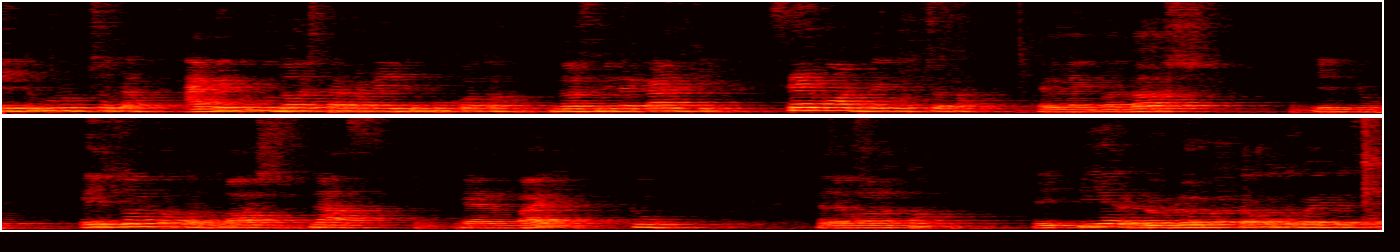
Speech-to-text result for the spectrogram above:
এইটুকুর উচ্চতা। আগেরটুকু দশ, তার মানে এইটুকু কত? দশ মিটার, কারণ কি? সেম অর্ধেক উচ্চতা। তাহলে লাগবে দশ ইন্টু এইচ ওয়ান কত? দশ প্লাস টেন বাই টু তাহলে বলো তো, এই পি এর ডব্লিউ এর মানটা কত পাইতেছো?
